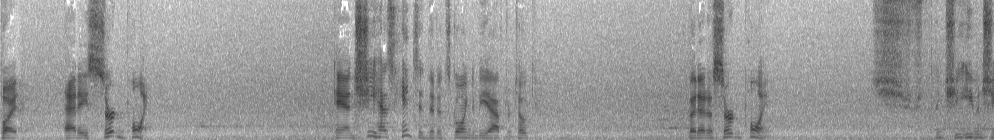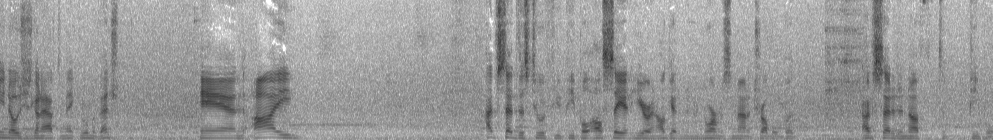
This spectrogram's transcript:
But at a certain point, and she has hinted that it's going to be after Tokyo. But at a certain point, I think she even she knows she's going to have to make room eventually. And I, I've said this to a few people. I'll say it here, and I'll get in an enormous amount of trouble. But I've said it enough to people.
